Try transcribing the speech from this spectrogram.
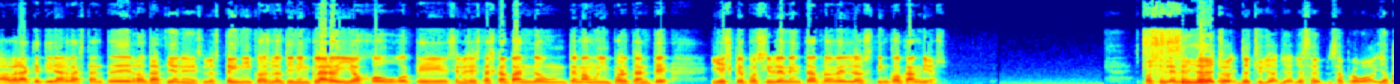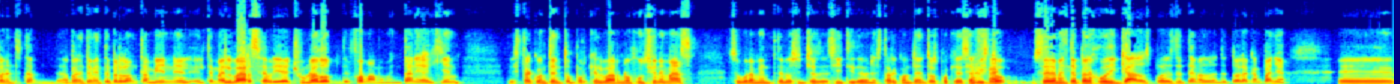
habrá que tirar bastante de rotaciones. Los técnicos lo tienen claro y ojo, Hugo, que se nos está escapando un tema muy importante y es que posiblemente aprueben los cinco cambios. Posiblemente sí, de hecho, de hecho ya, ya, ya se, se aprobó y aparente- aparentemente, perdón, también el, el tema del VAR se habría hecho a un lado de forma momentánea. Hay quien está contento porque el VAR no funcione más. Seguramente los hinchas de City deben estar contentos porque se han visto seriamente perjudicados por este tema durante toda la campaña. Eh,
